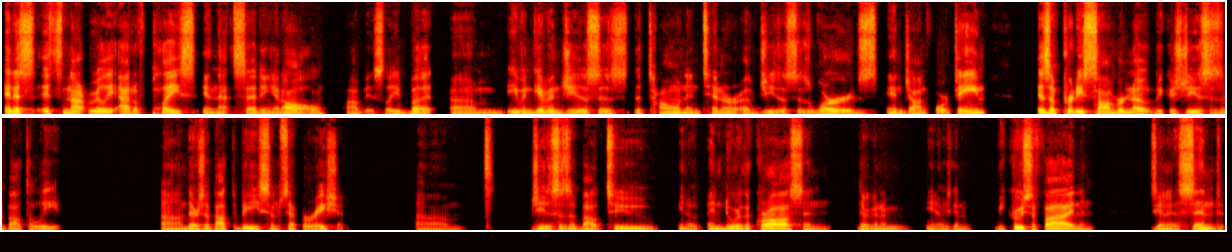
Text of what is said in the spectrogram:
and it's it's not really out of place in that setting at all, obviously, but um, even given Jesus's the tone and tenor of Jesus's words in John 14 is a pretty somber note because Jesus is about to leave. Um, there's about to be some separation. Um, Jesus is about to, you know, endure the cross, and they're going to, you know, he's going to be crucified, and he's going to ascend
